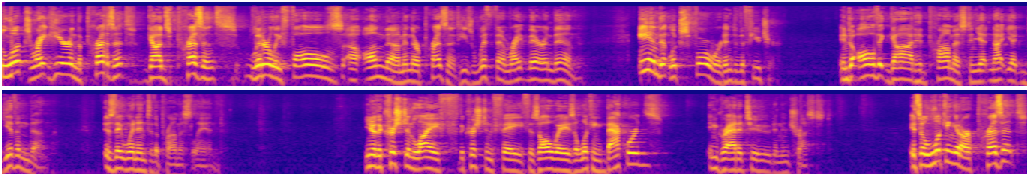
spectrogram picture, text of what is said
looks right here in the present. God's presence literally falls uh, on them in their present. He's with them right there and then. And it looks forward into the future. into all that God had promised and yet not yet given them as they went into the promised land. You know, the Christian life, the Christian faith is always a looking backwards in gratitude and in trust. It's a looking at our present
